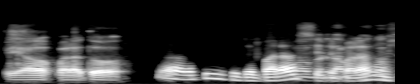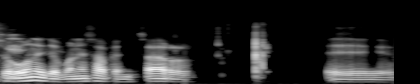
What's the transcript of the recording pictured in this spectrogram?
pegados para todo. Claro, sí, si te parás, no, si te parás un que, segundo y te pones a pensar, eh,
